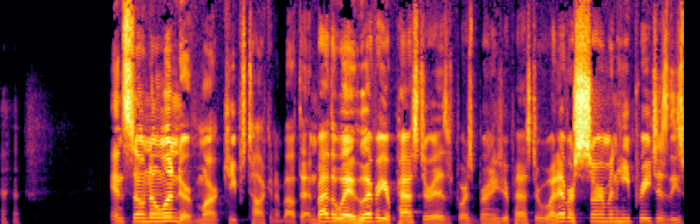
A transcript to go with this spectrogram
and so, no wonder Mark keeps talking about that. And by the way, whoever your pastor is, of course, Bernie's your pastor, whatever sermon he preaches, these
